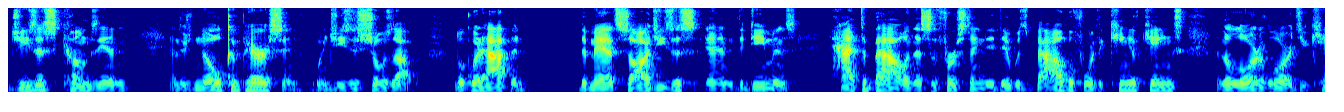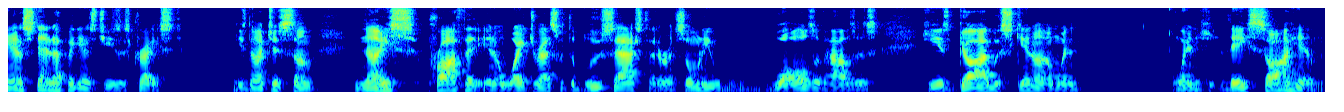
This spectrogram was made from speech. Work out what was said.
Jesus comes in and there's no comparison when Jesus shows up. Look what happened. The man saw Jesus and the demons had to bow and that's the first thing they did was bow before the King of Kings and the Lord of Lords. You can't stand up against Jesus Christ. He's not just some nice prophet in a white dress with the blue sash that are in so many walls of houses. He is God with skin on. When when he, they saw him,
